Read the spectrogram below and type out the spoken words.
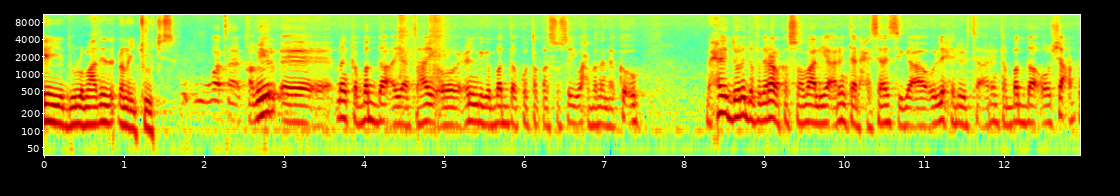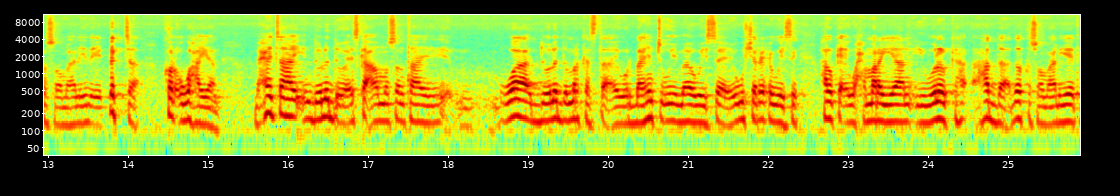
kenya duulimaadyada dhan ay joojisa waa tahay khabiir dhanka badda ayaa tahay oo cilmiga badda ku takhasusay wax badanna ka og. Maxay dowladda federaalka soomaaliya arrintan xasaasiga ah oo la xiriirta arrinta badda oo shacabka soomaaliyeed ay dhegta kor uga hayaan maxay tahay in dowladda ay iska aamusan tahay? Waa dowladda markasta ay warbaahinta u imaan weysay ay ugu sharaxi weysay halka ay wax marayaan iyo walalka hadda dadka soomaaliyeed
